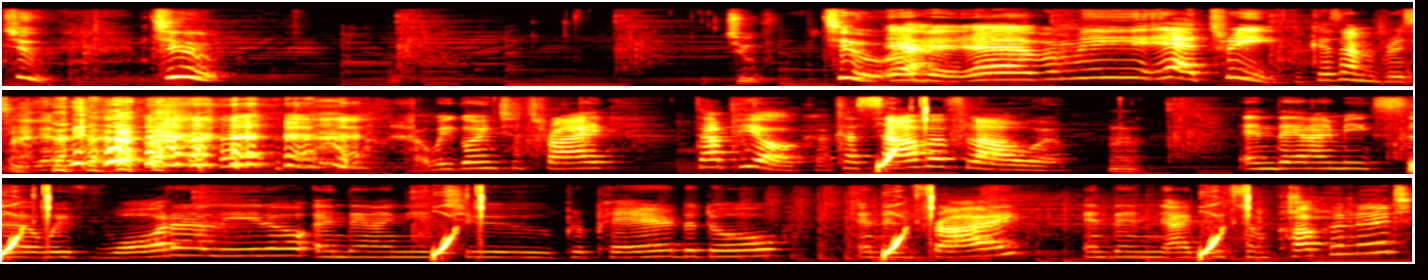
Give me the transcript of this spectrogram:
Two. Two. Two. Two. Yeah. Okay. Yeah, for me, yeah, three because I'm Brazilian. We're going to try tapioca, cassava flour. Mm. And then I mix uh, with water a little, and then I need to prepare the dough, and then fry, and then I put some coconut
